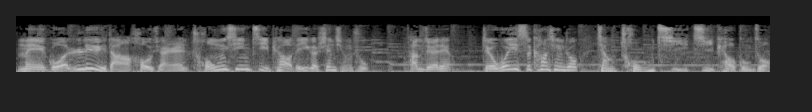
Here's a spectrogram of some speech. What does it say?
美国绿党候选人重新计票的一个申请书，他们决定。这个威斯康星州将重启计票工作，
